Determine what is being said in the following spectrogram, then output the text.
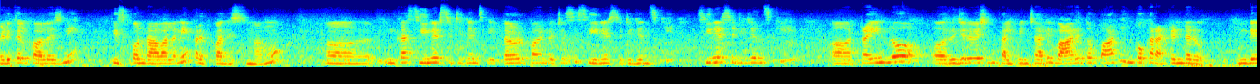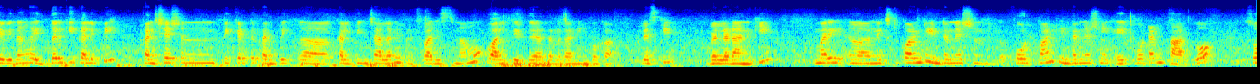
మెడికల్ కాలేజ్ని తీసుకొని రావాలని ప్రతిపాదిస్తున్నాము. ఇంకా సీనియర్ సిటిజన్స్కి థర్డ్ పాయింట్ వచ్చేసి సీనియర్ సిటిజన్స్కి సీనియర్ సిటిజన్స్కి ట్రైన్లో రిజర్వేషన్ కల్పించాలి. వారితో పాటు ఇంకొకరు అటెండర్ ఉండే విధంగా ఇద్దరికి కలిపి కన్సెషన్ టికెట్ కల్పి కల్పించాలని ప్రతిపాదిస్తున్నాము. వాళ్ళు తీర్థయాత్రలు కానీ ఇంకొక ప్లేస్కి వెళ్ళడానికి. మరి next point international fourth point international airport and cargo so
